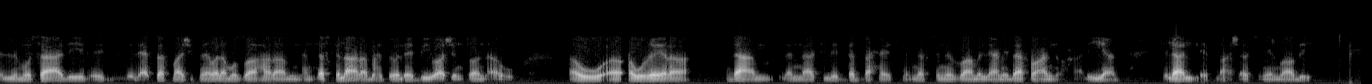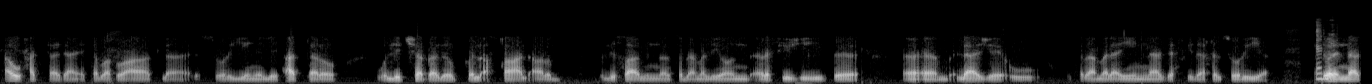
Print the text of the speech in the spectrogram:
المساعدة للأسف ما شفنا ولا مظاهرة من نفس العرب هذول بواشنطن أو أو أو غيرها. دعم للناس اللي تذبحت من نفس النظام اللي عم يدافعوا عنه حاليا خلال ال 12 سنة الماضية. أو حتى يعني تبرعات للسوريين اللي تعثروا واللي تشردوا بكل اصقاع الأرض واللي صار منهم 7 مليون ريفيوجي لاجئ و7 ملايين نازح في داخل سوريا. يعني دول الناس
